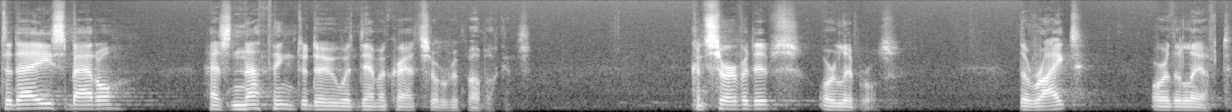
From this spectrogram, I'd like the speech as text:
Today's battle has nothing to do with Democrats or Republicans, conservatives or liberals, the right or the left.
